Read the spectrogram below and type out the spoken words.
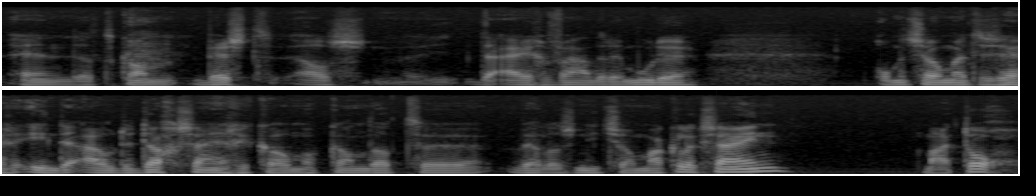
En dat kan best als de eigen vader en moeder, om het zo maar te zeggen, in de oude dag zijn gekomen, kan dat uh, wel eens niet zo makkelijk zijn. Maar toch,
